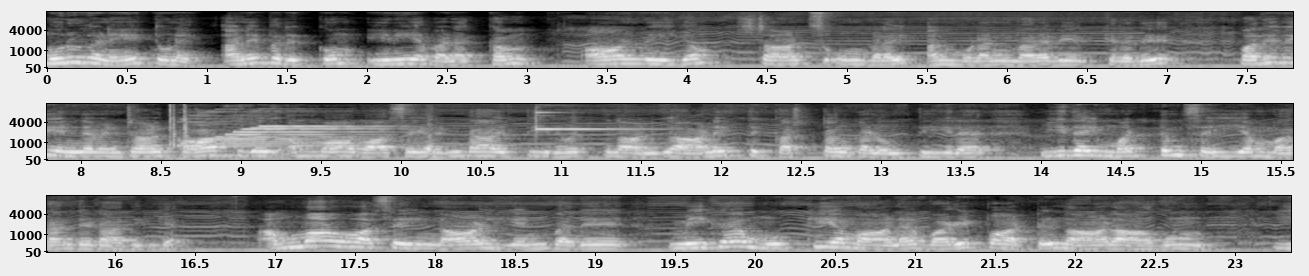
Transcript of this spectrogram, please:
முருகனே துணை. அனைவருக்கும் இனிய வணக்கம். ஆன்மீகம் ஸ்டார்ட்ஸ் உங்களை அன்புடன் வரவேற்கிறது. பதிவு என்னவென்றால் கார்த்திகை அம்மாவாசை ரெண்டாயிரத்தி இருபத்தி நான்கு அனைத்து கஷ்டங்களும் தீர இதை மட்டும் செய்ய மறந்துடாதீங்க. அம்மாவாசை நாள் என்பது மிக முக்கியமான வழிபாட்டு நாளாகும்.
